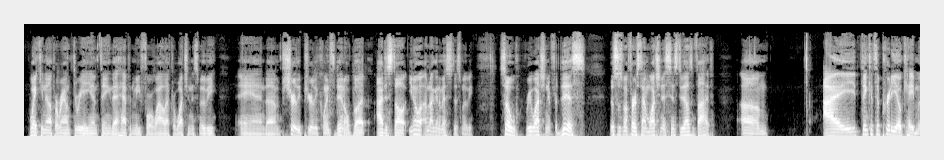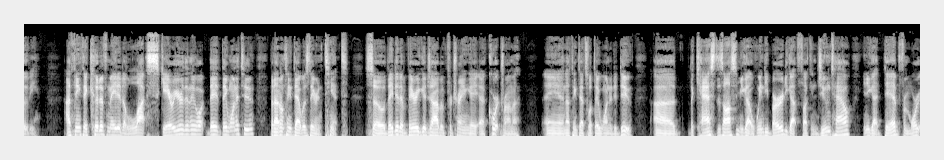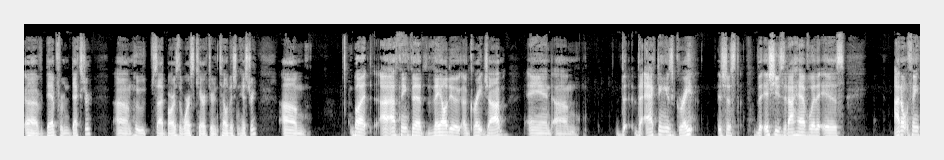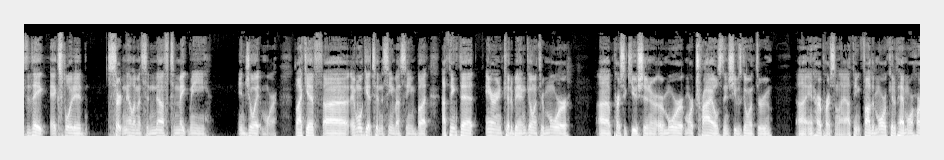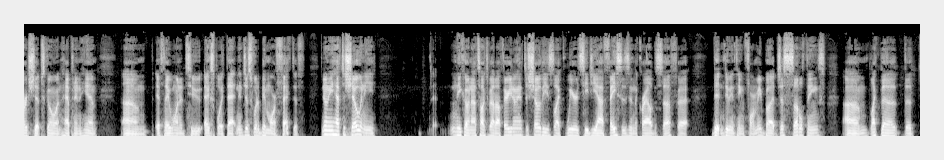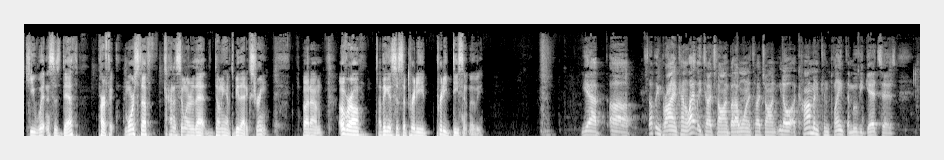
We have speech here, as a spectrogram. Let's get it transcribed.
waking up around 3 a.m. thing that happened to me for a while after watching this movie, and um, surely purely coincidental. But I just thought, you know what, I'm not going to mess with this movie. So rewatching it for this, this was my first time watching it since 2005. Um, I think it's a pretty okay movie. I think they could have made it a lot scarier than they they, they wanted to, but I don't think that was their intent. So they did a very good job of portraying a, a court drama, and I think that's what they wanted to do. Uh, the cast is awesome. You got Wendy Byrde, you got fucking Juntao, and you got Deb from uh, Deb from Dexter, um, who sidebar is the worst character in television history. Um, but I, I, think that they all do a, a great job, and um, the the acting is great. It's just the issues that I have with it is I don't think that they exploited certain elements enough to make me enjoy it more. Like if, uh, and we'll get to it in the scene by scene, but I think that Erin could have been going through more uh, persecution or, or, more more trials than she was going through uh, in her personal life. I think Father Moore could have had more hardships going happening to him um, if they wanted to exploit that, and it just would have been more effective. You don't even have to show any Nico and I talked about off air. You don't have to show these like weird CGI faces in the crowd and stuff. Didn't do anything for me, but just subtle things um, like the the key witness's death. Perfect. More stuff kind of similar to that. Don't even have to be that extreme. But um, overall, I think it's just a pretty pretty decent movie. Yeah, uh, something Brian kind of lightly touched on, but I want to touch on. You know, a common complaint the movie gets is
